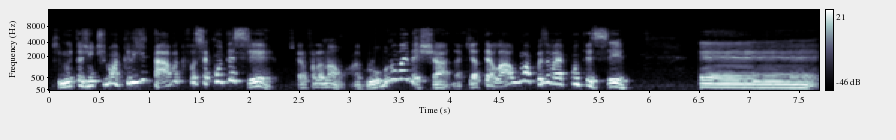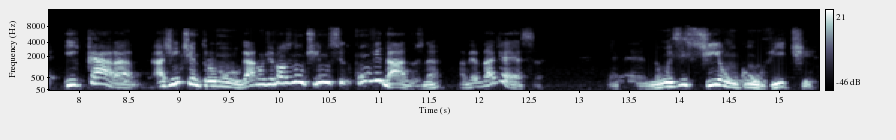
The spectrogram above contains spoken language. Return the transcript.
que muita gente não acreditava que fosse acontecer. Os caras falaram, não, a Globo não vai deixar, daqui até lá alguma coisa vai acontecer. É... E, cara, a gente entrou num lugar onde nós não tínhamos sido convidados, né? A verdade é essa. É, não existia um convite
